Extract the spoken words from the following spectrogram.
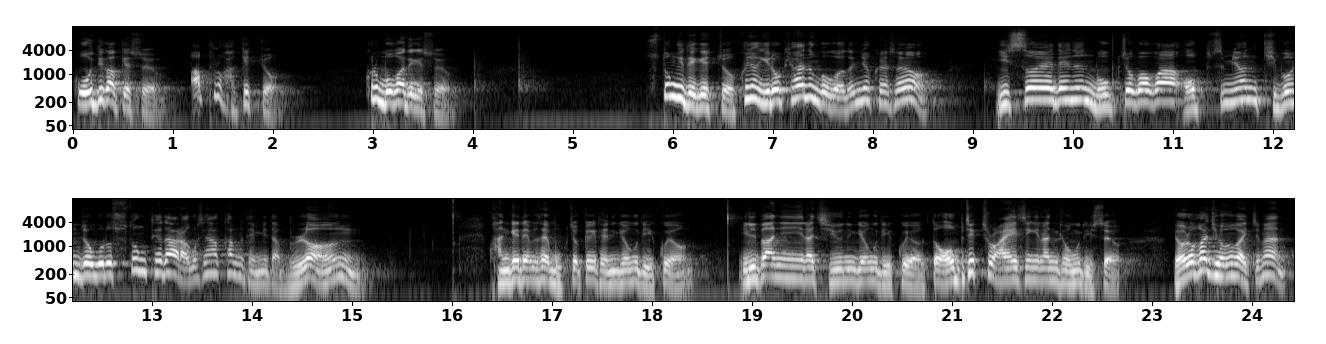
그 어디 갔겠어요? 앞으로 갔겠죠. 그럼 뭐가 되겠어요? 수동이 되겠죠. 그냥 이렇게 하는 거거든요. 그래서요. 있어야 되는 목적어가 없으면 기본적으로 수동태다라고 생각하면 됩니다. 물론 관계대명사의 목적격이 되는 경우도 있고요. 일반인이라 지우는 경우도 있고요. 또 objectizing이라는 경우도 있어요. 여러 가지 경우가 있지만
